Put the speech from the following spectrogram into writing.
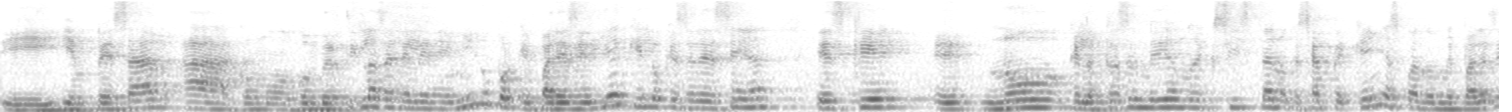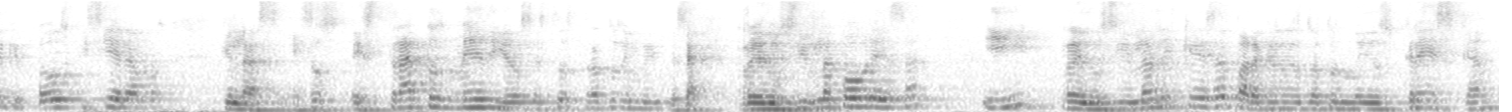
y, empezar a como convertirlas en el enemigo, porque parecería que lo que se desea es que, eh, no, que las clases medias no existan o que sean pequeñas, cuando me parece que todos quisiéramos que las, esos estratos medios, estos estratos, o sea, reducir la pobreza y reducir la riqueza para que los estratos medios crezcan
